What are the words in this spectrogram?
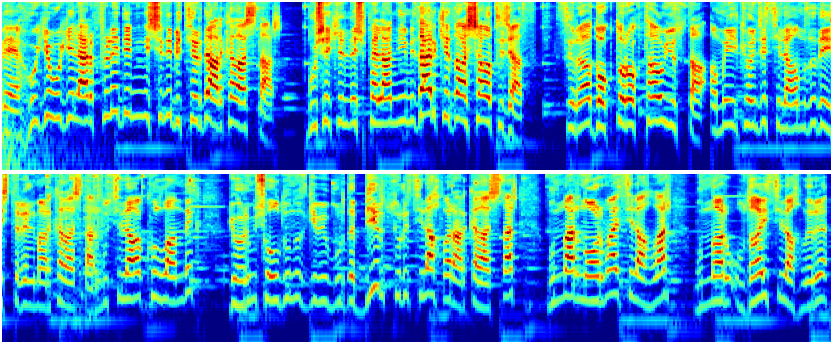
Ve Hugi Wugi'ler Freddy'nin işini bitirdi arkadaşlar. Bu şekilde şüphelendiğimiz herkesi aşağı atacağız. Sıra Doktor Octavius'ta ama ilk önce silahımızı değiştirelim arkadaşlar. Bu silahı kullandık. Görmüş olduğunuz gibi burada bir sürü silah var arkadaşlar. Bunlar normal silahlar, bunlar uzay silahları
